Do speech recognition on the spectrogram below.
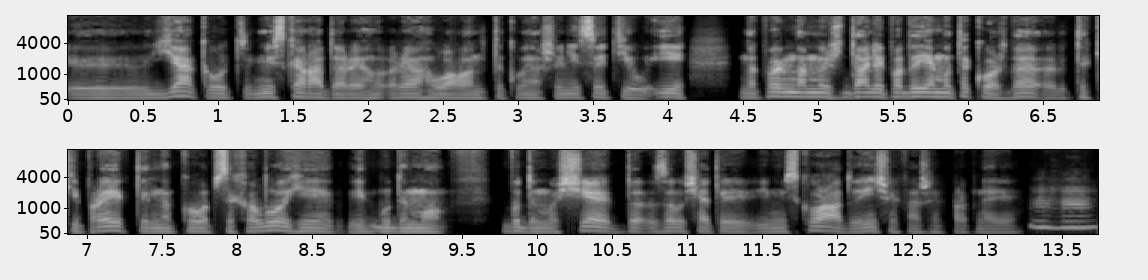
Е, Як от міська рада реагувала на таку нашу ініціативу? І напевно, ми ж далі подаємо також да, такі проекти навколо психології, і будемо, будемо ще залучати і міську раду, і інших наших партнерів. Угу.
